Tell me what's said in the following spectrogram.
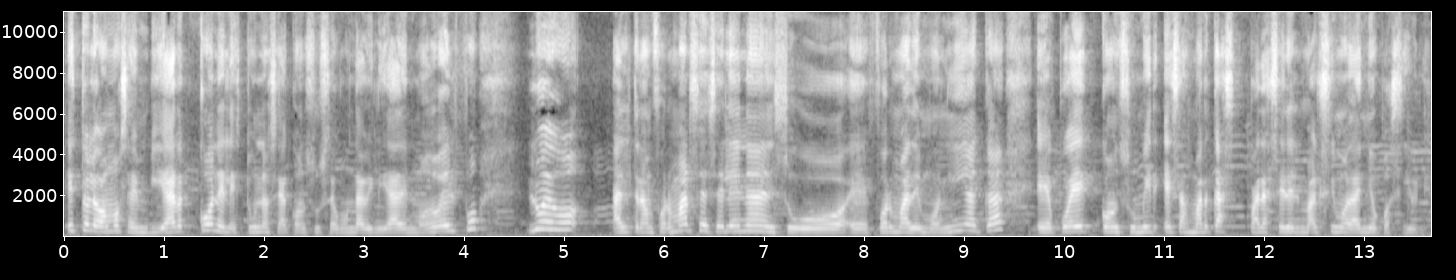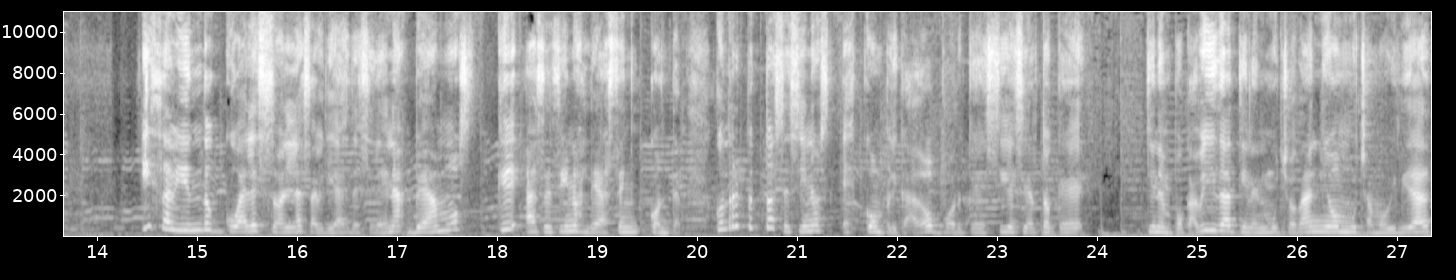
Esto lo vamos a enviar con el stun, o sea, con su segunda habilidad en modo elfo. Luego al transformarse Selena en su eh, forma demoníaca, eh, puede consumir esas marcas para hacer el máximo daño posible. Y sabiendo cuáles son las habilidades de Selena, veamos qué asesinos le hacen counter. Con respecto a asesinos es complicado porque sí es cierto que tienen poca vida, tienen mucho daño, mucha movilidad,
